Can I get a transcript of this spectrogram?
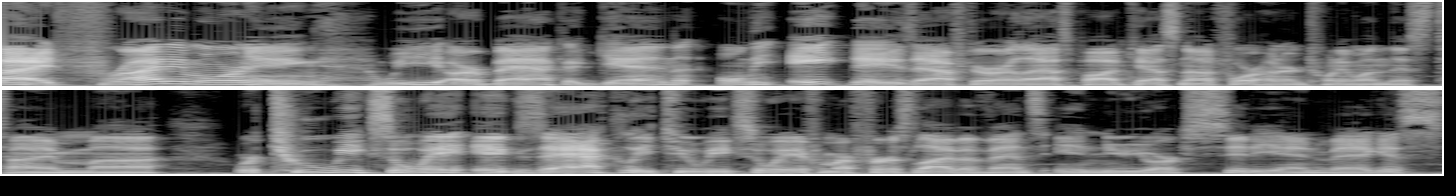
right, Friday morning. We are back again, only eight days after our last podcast, not 421 this time. Uh, we're two weeks away, exactly two weeks away from our first live events in New York City and Vegas.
